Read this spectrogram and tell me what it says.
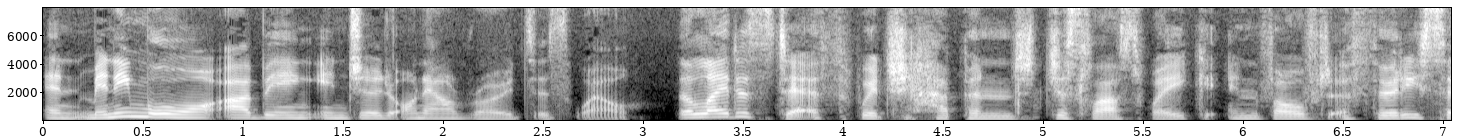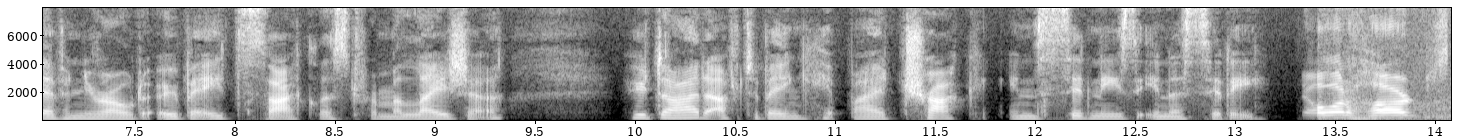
and many more are being injured on our roads as well. The latest death, which happened just last week, involved a 37 year old Uber Eats cyclist from Malaysia who died after being hit by a truck in Sydney's inner city. Our hearts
